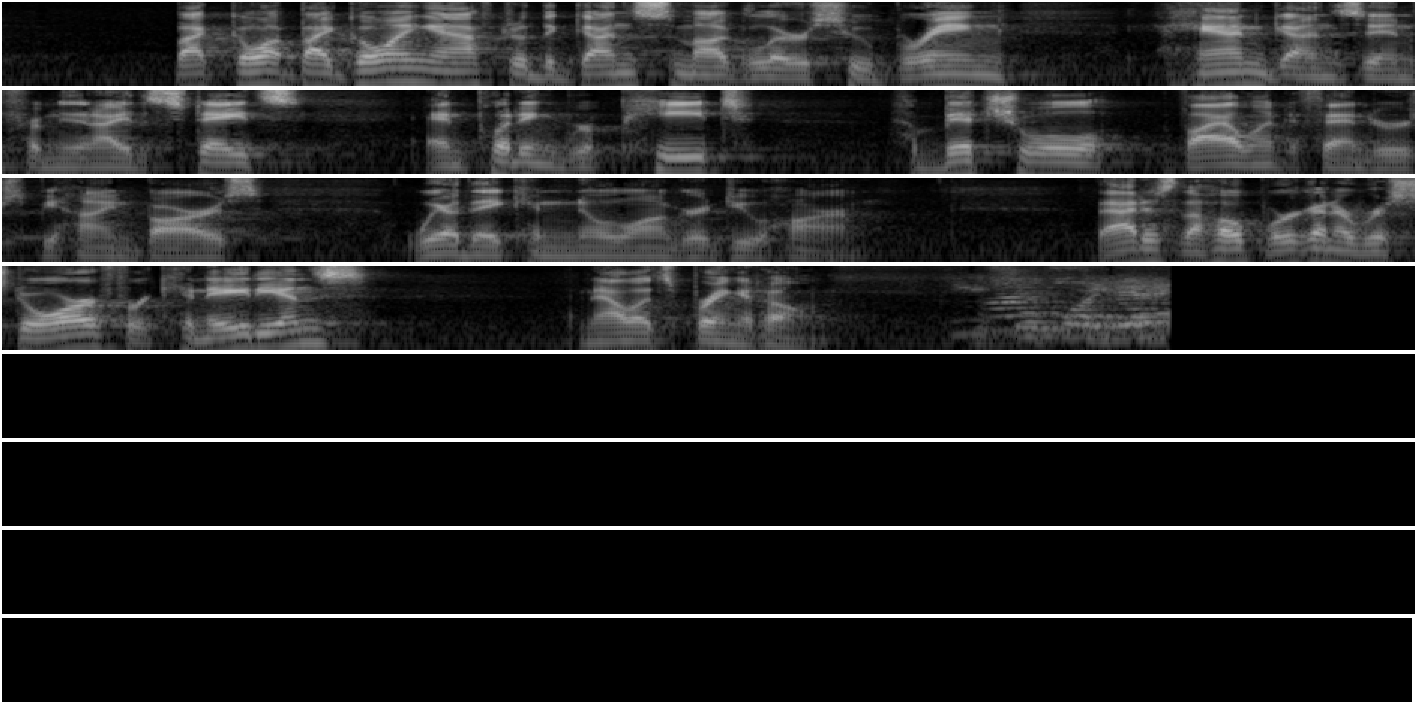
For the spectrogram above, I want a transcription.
but go, by going after the gun smugglers who bring handguns in from the United States and putting repeat, habitual, violent offenders behind bars where they can no longer do harm. That is the hope we're going to restore for Canadians. Now let's bring it home.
